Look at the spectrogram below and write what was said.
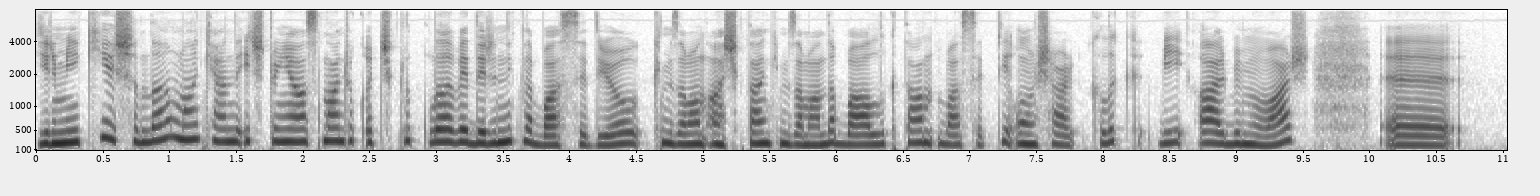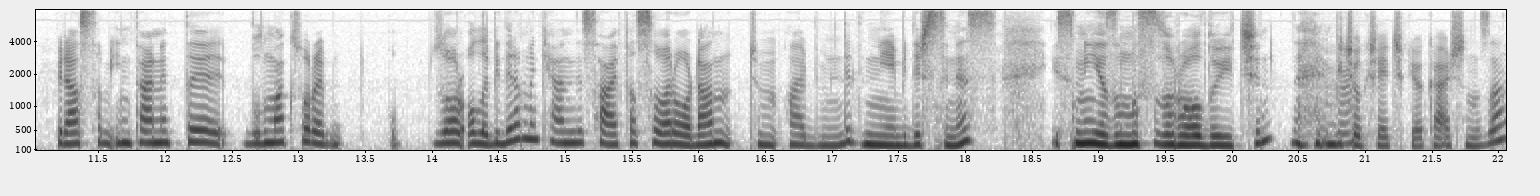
22 yaşında ama kendi iç dünyasından çok açıklıkla ve derinlikle bahsediyor. Kimi zaman aşktan, kimi zaman da bağlılıktan bahsettiği 10 şarkılık bir albümü var. Ee, biraz tabii internette bulmak zor zor olabilir ama kendi sayfası var. Oradan tüm albümünü de dinleyebilirsiniz. İsmin yazılması zor olduğu için birçok şey çıkıyor karşınıza.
